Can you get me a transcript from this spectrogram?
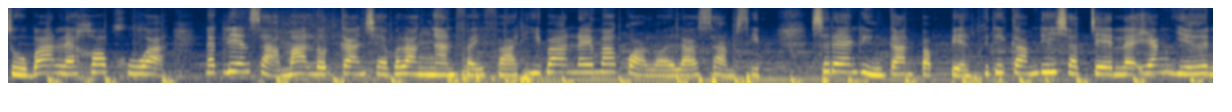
สู่บ้านและครอบครัว นักเรียนสามารถลดการใช้พลังงานไฟฟ้าที่บ้านได้มากกว่าร้อยละ30 แสดงถึงการปรับเปลี่ยนพฤติกรรมที่ชัดเจนและยั่งยืน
